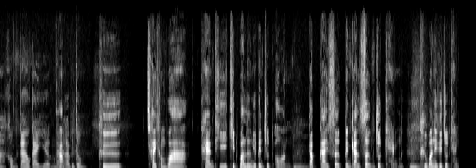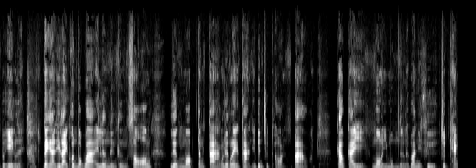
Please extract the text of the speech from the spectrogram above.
มัครของก้าวไกลเยอะเหมือนกันนะครับพี่ตุ้ม คือใช้คำว่าแทนที่คิดว่าเรื่องนี้เป็นจุดอ่อนอืมกับกลายเสริมเป็นการเสริมจุดแข็งอืมถือว่านี่คือจุดแข็งตัวเองเลยครับในขณะที่หลายคนบอกว่าไอ้เรื่องหนึ่งถึงสองเรื่องม็อบต่างๆ เรื่องอะไรต่างๆนี่เป็นจุดอ่อนเปล่า ก้าวไกลมองอีกมุมหนึ่งเลยว่านี่คือจุดแข็ง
